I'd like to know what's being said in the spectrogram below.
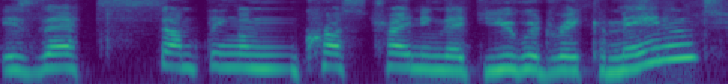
Is that something on cross training that you would recommend?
